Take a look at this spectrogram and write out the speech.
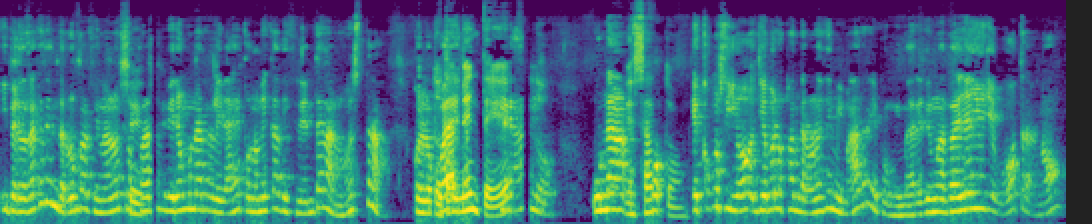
y perdona que te interrumpa, al final nuestros padres vivieron una realidad económica diferente a la nuestra. Con lo Totalmente, cual, ¿eh? una Exacto. es como si yo llevo los pantalones de mi madre, pues mi madre tiene una talla y yo llevo otra, ¿no?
